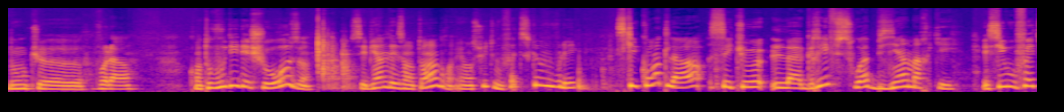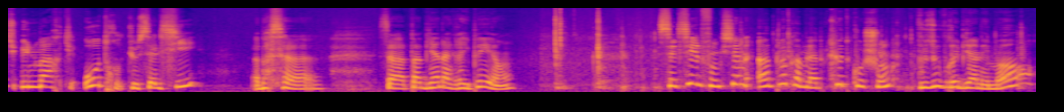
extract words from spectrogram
Donc euh, voilà, quand on vous dit des choses, c'est bien de les entendre et ensuite vous faites ce que vous voulez. Ce qui compte là, c'est que la griffe soit bien marquée. Et si vous faites une marque autre que celle-ci, ah bah ça ça va pas bien agripper. Hein. Celle-ci, elle fonctionne un peu comme la queue de cochon. Vous ouvrez bien les morts,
